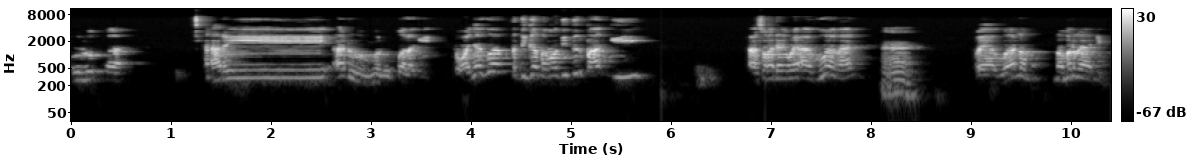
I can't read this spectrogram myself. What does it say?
Gue lupa. Hari, aduh, gue lupa lagi. Pokoknya gue ketika bangun tidur pagi, langsung ada yang WA gue kan. Heeh. WA gue nom- nomor nggak di-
